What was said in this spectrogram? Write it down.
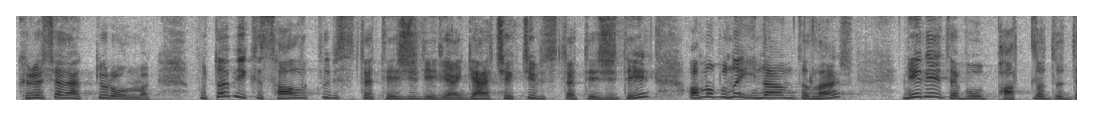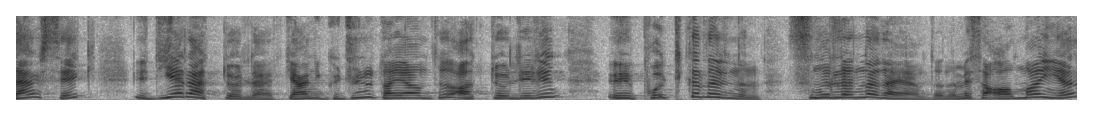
küresel aktör olmak. Bu tabii ki sağlıklı bir strateji değil. Yani gerçekçi bir strateji değil. Ama buna inandılar. Nereye de bu patladı dersek e, diğer aktörler yani gücünü dayandığı aktörlerin e, politikalarının sınırlarına dayandığını. Mesela Almanya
